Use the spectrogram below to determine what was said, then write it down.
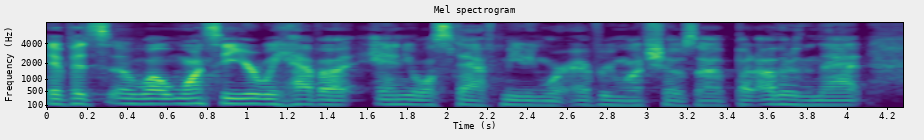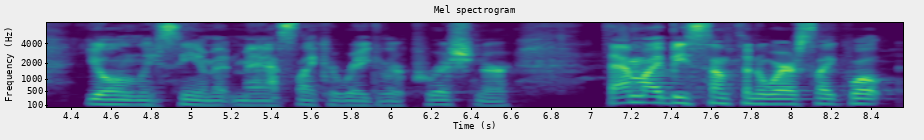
If it's, uh, well, once a year we have an annual staff meeting where everyone shows up, but other than that, you'll only see him at Mass like a regular parishioner. That might be something to where it's like, well,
